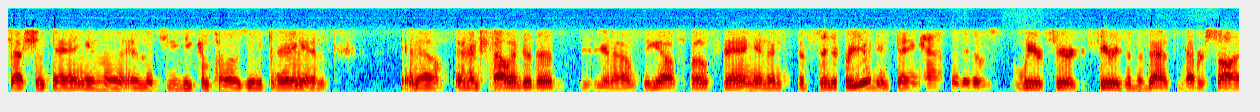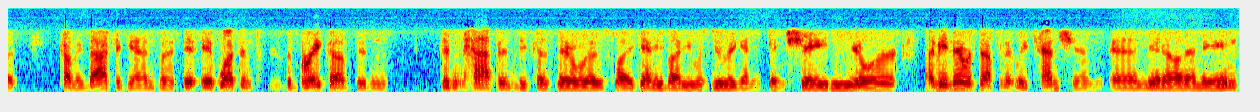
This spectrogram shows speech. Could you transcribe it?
session thing and the and the TV composing thing, and you know, and then fell into the, you know, the uh, spoke thing, and then the Cynic reunion thing happened. It was a weird ser- series of events. Never saw it coming back again, but it, it wasn't. The breakup didn't didn't happen because there was like anybody was doing anything shady, or I mean, there was definitely tension, and you know what I mean.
